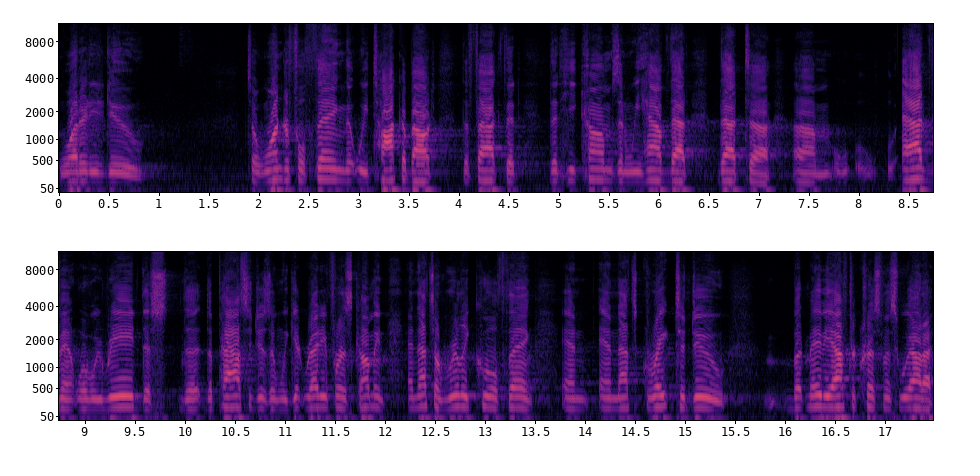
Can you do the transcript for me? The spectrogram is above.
What did he do? It's a wonderful thing that we talk about the fact that, that he comes and we have that, that uh, um, Advent where we read this, the, the passages and we get ready for his coming. And that's a really cool thing. And, and that's great to do. But maybe after Christmas, we ought to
